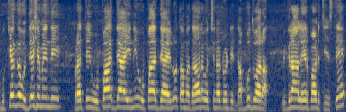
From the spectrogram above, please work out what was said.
ముఖ్యంగా ఉద్దేశం ఏంది? ప్రతి ఉపాధ్యాయుని ఉపాధ్యాయులు తమ ద్వారా వచ్చినటువంటి డబ్బు ద్వారా విగ్రహాలు ఏర్పాటు చేస్తే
